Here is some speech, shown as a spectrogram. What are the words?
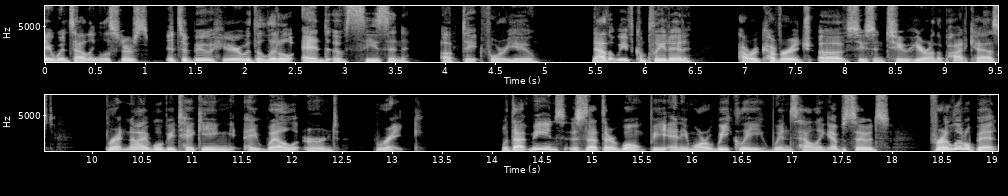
Hey, Winds Howling listeners, it's Abu here with a little end of season update for you. Now that we've completed our coverage of season two here on the podcast, Brett and I will be taking a well earned break. What that means is that there won't be any more weekly Winds Howling episodes for a little bit,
